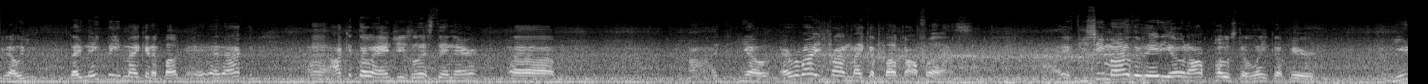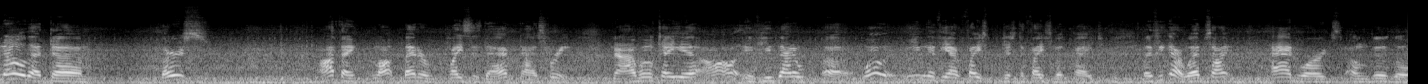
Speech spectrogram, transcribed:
You know, they need to be making a buck, and I, uh, I could throw Angie's List in there um, you know, everybody's trying to make a buck off us. If you see my other video, and I'll post a link up here, you know that um, there's, I think, a lot better places to advertise free. Now, I will tell you, if you've got a, uh, well, even if you have face, just a Facebook page, but if you got a website, AdWords on Google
